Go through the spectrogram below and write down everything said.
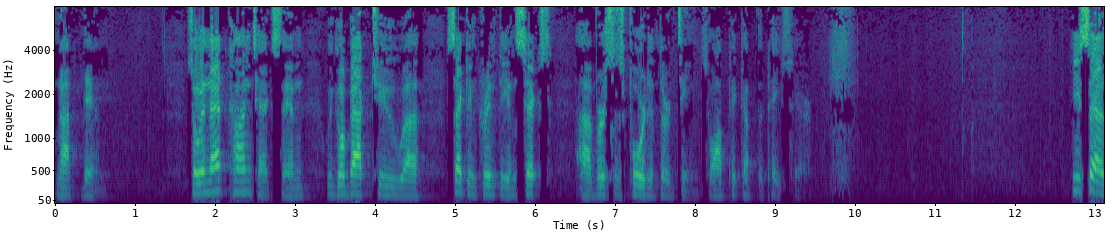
not then. So, in that context, then, we go back to uh, 2 Corinthians 6, uh, verses 4 to 13. So, I'll pick up the pace here. He says,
